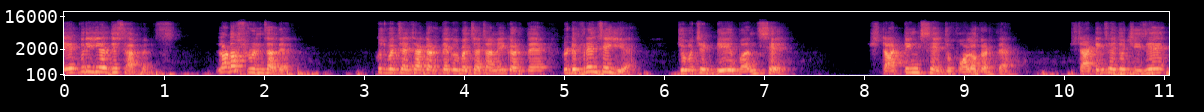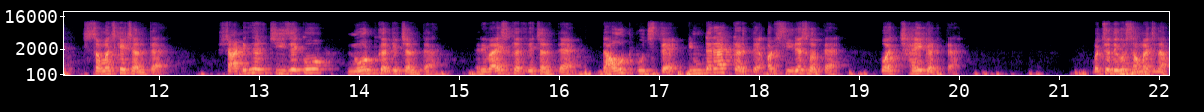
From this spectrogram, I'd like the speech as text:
Every year this happens lot of students are there कुछ बच्चे अच्छा करते हैं कुछ बच्चे अच्छा नहीं करते। हैं तो डिफरेंस यही है। जो बच्चे डे वन से स्टार्टिंग से जो फॉलो करता है स्टार्टिंग से जो चीज़ें समझ के चलता है स्टार्टिंग से जो चीज़ें को नोट करके चलता है रिवाइज करके चलता है डाउट पूछते हैं इंटरेक्ट करते हैं और सीरियस होता है, वो अच्छा ही करता है। बच्चों, देखो, समझना।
